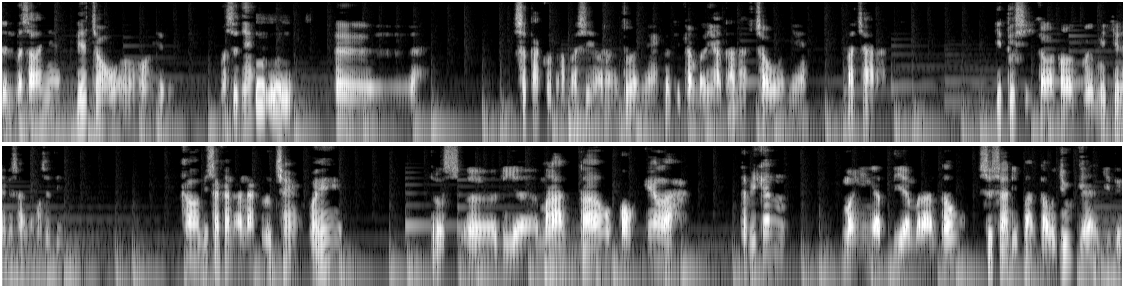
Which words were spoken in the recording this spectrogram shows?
dan masalahnya dia cowok loh gitu. Maksudnya mm -mm. eh setakut apa sih orang tuanya ketika melihat anak cowoknya pacaran? Itu sih kalau kalau gue mikirnya ke sana. Maksudnya kalau misalkan anak lu cewek terus uh, dia merantau oke okay lah tapi kan mengingat dia merantau susah dipantau juga gitu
